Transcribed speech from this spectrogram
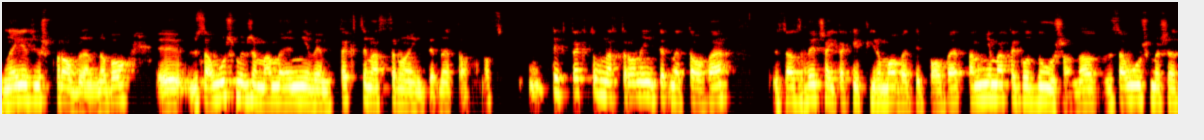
no jest już problem, no bo y, załóżmy, że mamy, nie wiem, teksty na stronę internetową. No, tych tekstów na strony internetowe zazwyczaj takie firmowe, typowe, tam nie ma tego dużo. No, załóżmy, że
